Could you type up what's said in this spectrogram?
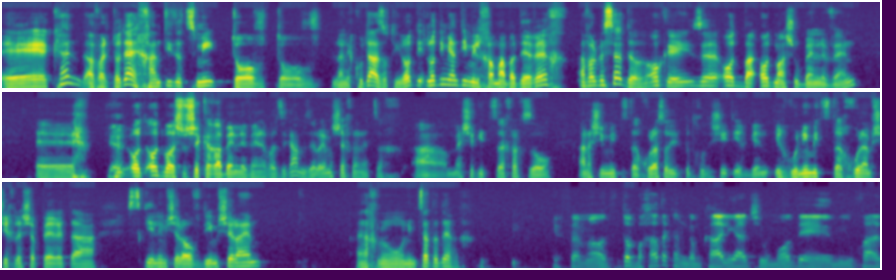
Uh, כן, אבל אתה יודע, הכנתי את עצמי טוב טוב לנקודה הזאת. לא, לא דמיינתי מלחמה בדרך, אבל בסדר, אוקיי, זה עוד, עוד משהו בין לבין. אה, כן. עוד, עוד משהו שקרה בין לבין, אבל זה גם, זה לא יימשך לנצח. המשק יצטרך לחזור, אנשים יצטרכו לעשות התפתחות אישית, ארגן, ארגונים יצטרכו להמשיך לשפר את הסקילים של העובדים שלהם. אנחנו נמצא את הדרך. יפה מאוד. טוב, בחרת כאן גם קהל יעד שהוא מאוד uh, מיוחד,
